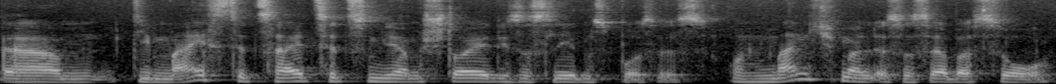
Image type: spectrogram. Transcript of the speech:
ähm, die meiste Zeit sitzen wir am Steuer dieses Lebensbusses. Und manchmal ist es aber so,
